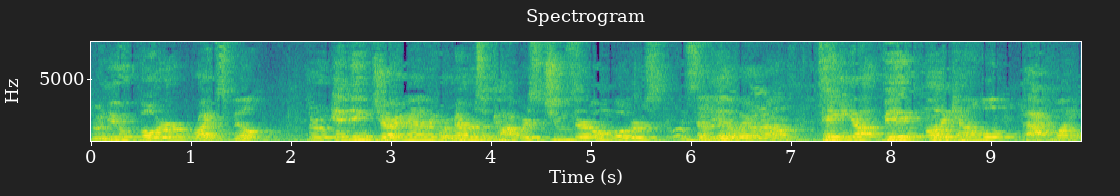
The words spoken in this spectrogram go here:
through a new voter rights bill, through ending gerrymandering where members of Congress choose their own voters instead of the other way around, taking out big, unaccountable PAC money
